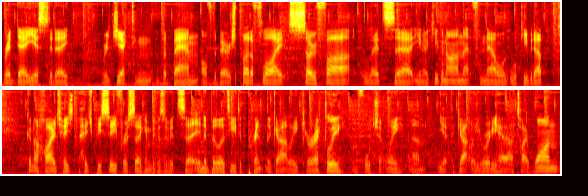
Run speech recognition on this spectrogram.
red day yesterday rejecting the bam of the bearish butterfly so far let's uh, you know keep an eye on that for now we'll, we'll keep it up going to hide H HPC for a second because of its uh, inability to print the Gartley correctly, unfortunately. Um, yeah, the Gartley already had our Type 1.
